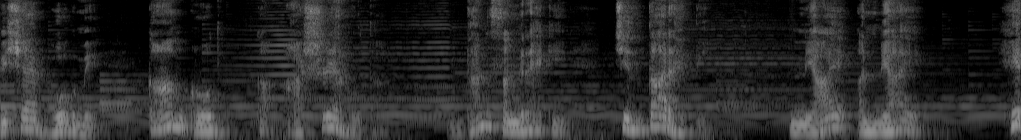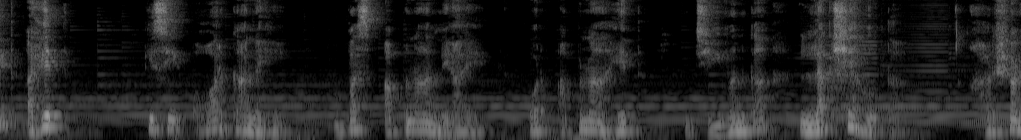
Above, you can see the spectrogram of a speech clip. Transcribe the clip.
विषय भोग में काम क्रोध का आश्रय होता, धन संग्रह की चिंता रहती, न्याय अन्याय, हित अहित किसी और का नहीं, बस अपना न्याय और अपना हित जीवन का लक्ष्य होता। हर्षण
